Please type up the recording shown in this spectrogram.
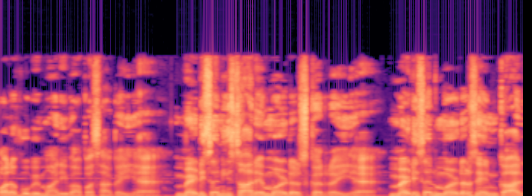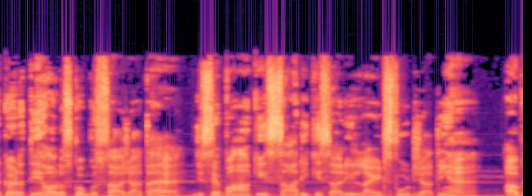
और अब वो बीमारी वापस आ गई है। मेडिसन ही सारे मर्डर्स कर रही है। मेडिसन मर्डर से इनकार करती है और उसको गुस्सा आ जाता है, जिससे वहाँ की सारी की सारी लाइट्स फूट जाती हैं। अब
